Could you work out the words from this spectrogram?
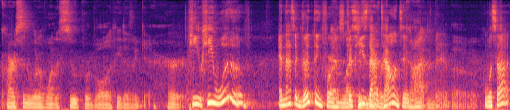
Carson would have won a Super Bowl if he doesn't get hurt. He he would have. And that's a good thing for us because Lex he's that never talented. Gotten there though. What's that?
